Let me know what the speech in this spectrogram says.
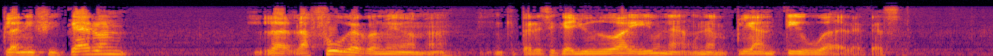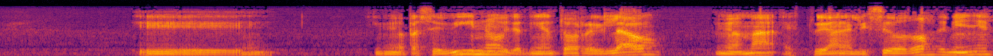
planificaron la, fuga con mi mamá, que parece que ayudó ahí una, una empleada antigua de la casa. Eh, y mi papá se vino, ya tenían todo arreglado. Mi mamá estudiaba en el Liceo 2 de niña.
